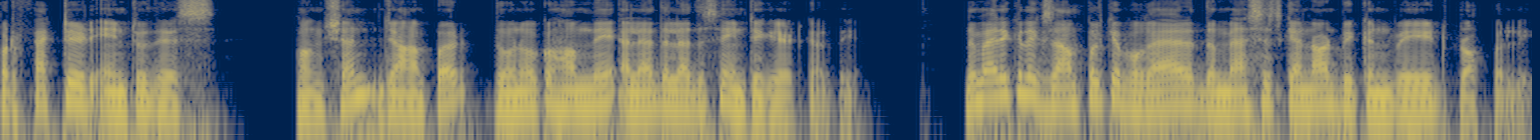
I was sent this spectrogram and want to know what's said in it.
perfected into this function जहाँ पर दोनों को हमने अलग अलग से इंटीग्रेट कर दिया। न्यूमेरिकल एग्ज़ाम्पल के बगैर the message cannot be conveyed properly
